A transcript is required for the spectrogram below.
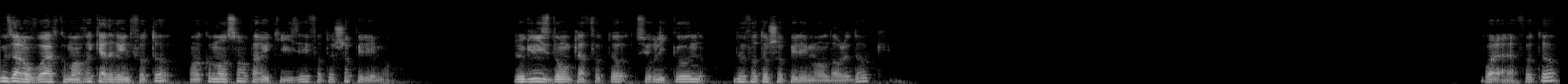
Nous allons voir comment recadrer une photo en commençant par utiliser Photoshop Éléments. Je glisse donc la photo sur l'icône de Photoshop Éléments dans le doc. Voilà la photo.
